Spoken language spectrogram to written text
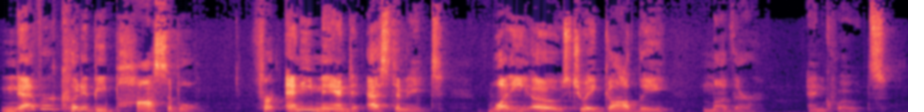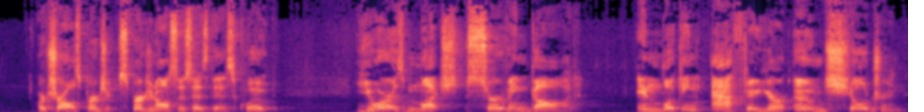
Never could it be possible for any man to estimate what he owes to a godly mother, end quotes. Or Charles Spurgeon also says this, quote, You are as much serving God in looking after your own children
